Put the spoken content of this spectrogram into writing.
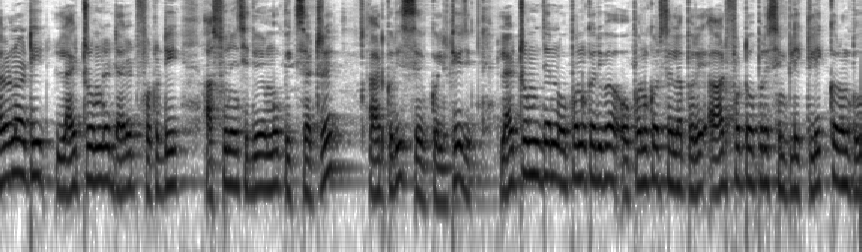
କାରଣ ଏଠି ଲାଇଟ୍ ରୁମ୍ରେ ଡାଇରେକ୍ଟ ଫଟୋଟି ଆସୁନି ସେଥିପାଇଁ ମୁଁ ପିକ୍ସଆର୍ଟରେ ଆଡ଼୍ କରି ସେଭ୍ କଲି ଠିକ୍ ଅଛି ଲାଇଟ୍ ରୁମ୍ ଦେନ୍ ଓପନ୍ କରିବା ଓପନ୍ କରିସାରିଲା ପରେ ଆଡ଼୍ ଫଟୋ ଉପରେ ସିମ୍ପଲି କ୍ଲିକ୍ କରନ୍ତୁ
